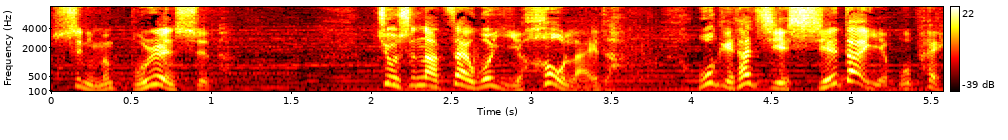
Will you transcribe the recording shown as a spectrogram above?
是你们不认识的，就是那在我以后来的，我给他解鞋带也不配。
